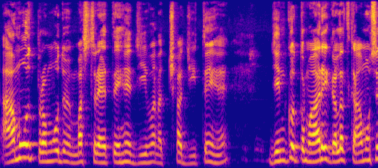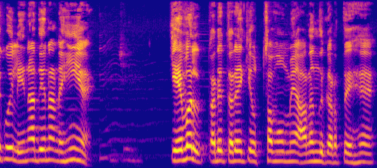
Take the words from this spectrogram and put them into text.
आमोद प्रमोद में मस्त रहते हैं जीवन अच्छा जीते हैं जिनको तुम्हारे गलत कामों से कोई लेना देना नहीं है। केवल तरह तरह के उत्सवों में आनंद करते हैं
